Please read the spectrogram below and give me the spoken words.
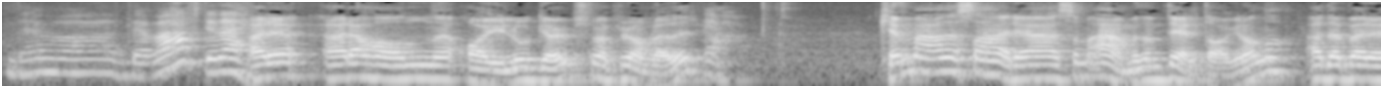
Det var, det var heftig, det. Er det, er det han eh, Ailo Gaup som er programleder? Ja. Hvem er disse her eh, som er med de deltakerne? Er det bare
